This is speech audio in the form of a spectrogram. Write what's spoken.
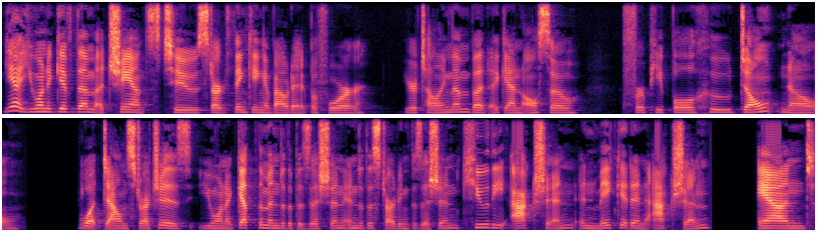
yeah, you want to give them a chance to start thinking about it before you're telling them. But again, also for people who don't know what downstretch is. You want to get them into the position, into the starting position, cue the action and make it an action. And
